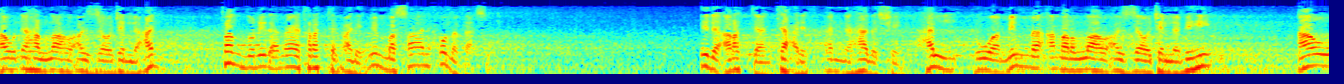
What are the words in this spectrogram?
أو نهى الله عز وجل عنه فانظر إلى ما يترتب عليه من مصالح ومفاسد. إذا أردت أن تعرف أن هذا الشيء هل هو مما أمر الله عز وجل به أو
